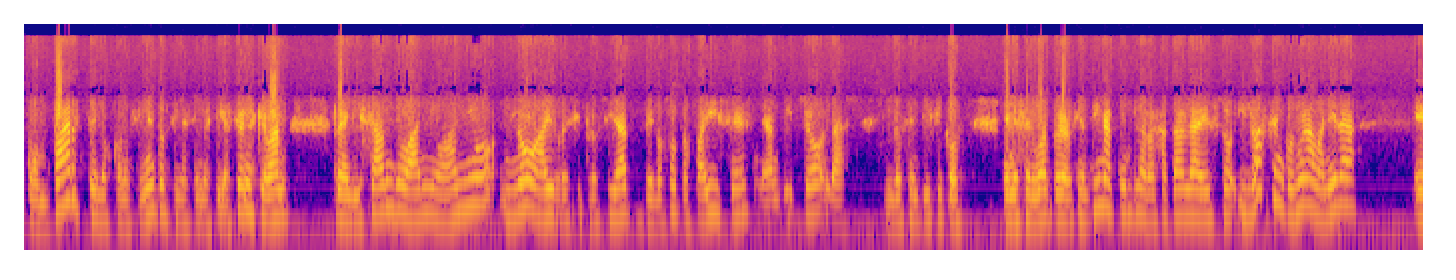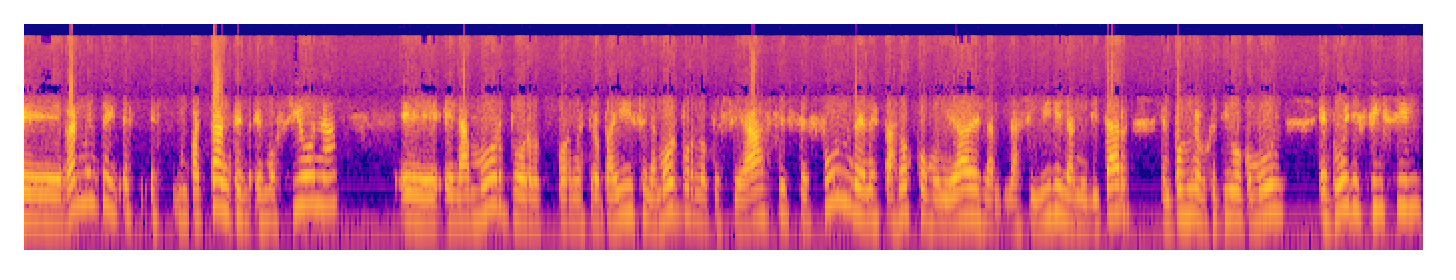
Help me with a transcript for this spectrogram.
comparte los conocimientos y las investigaciones que van realizando año a año. No hay reciprocidad de los otros países, me han dicho las los científicos en ese lugar, pero Argentina cumple a rajatabla eso y lo hacen con una manera eh, realmente es, es impactante, emociona eh, el amor por, por nuestro país, el amor por lo que se hace, se funde en estas dos comunidades, la, civil y la militar, en pos de un objetivo común. Es muy difícil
